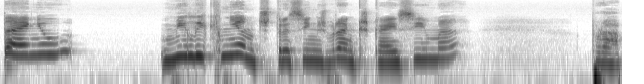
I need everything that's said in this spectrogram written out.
tenho 1500 tracinhos brancos cá em cima para,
